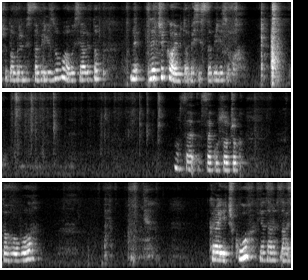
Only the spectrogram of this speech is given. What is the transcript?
Що добре не стабілізувалося, але то не, не чекаю, то би сі стабілізував. Ну, це, це кусочок того во. краєчку. Я зараз далі.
